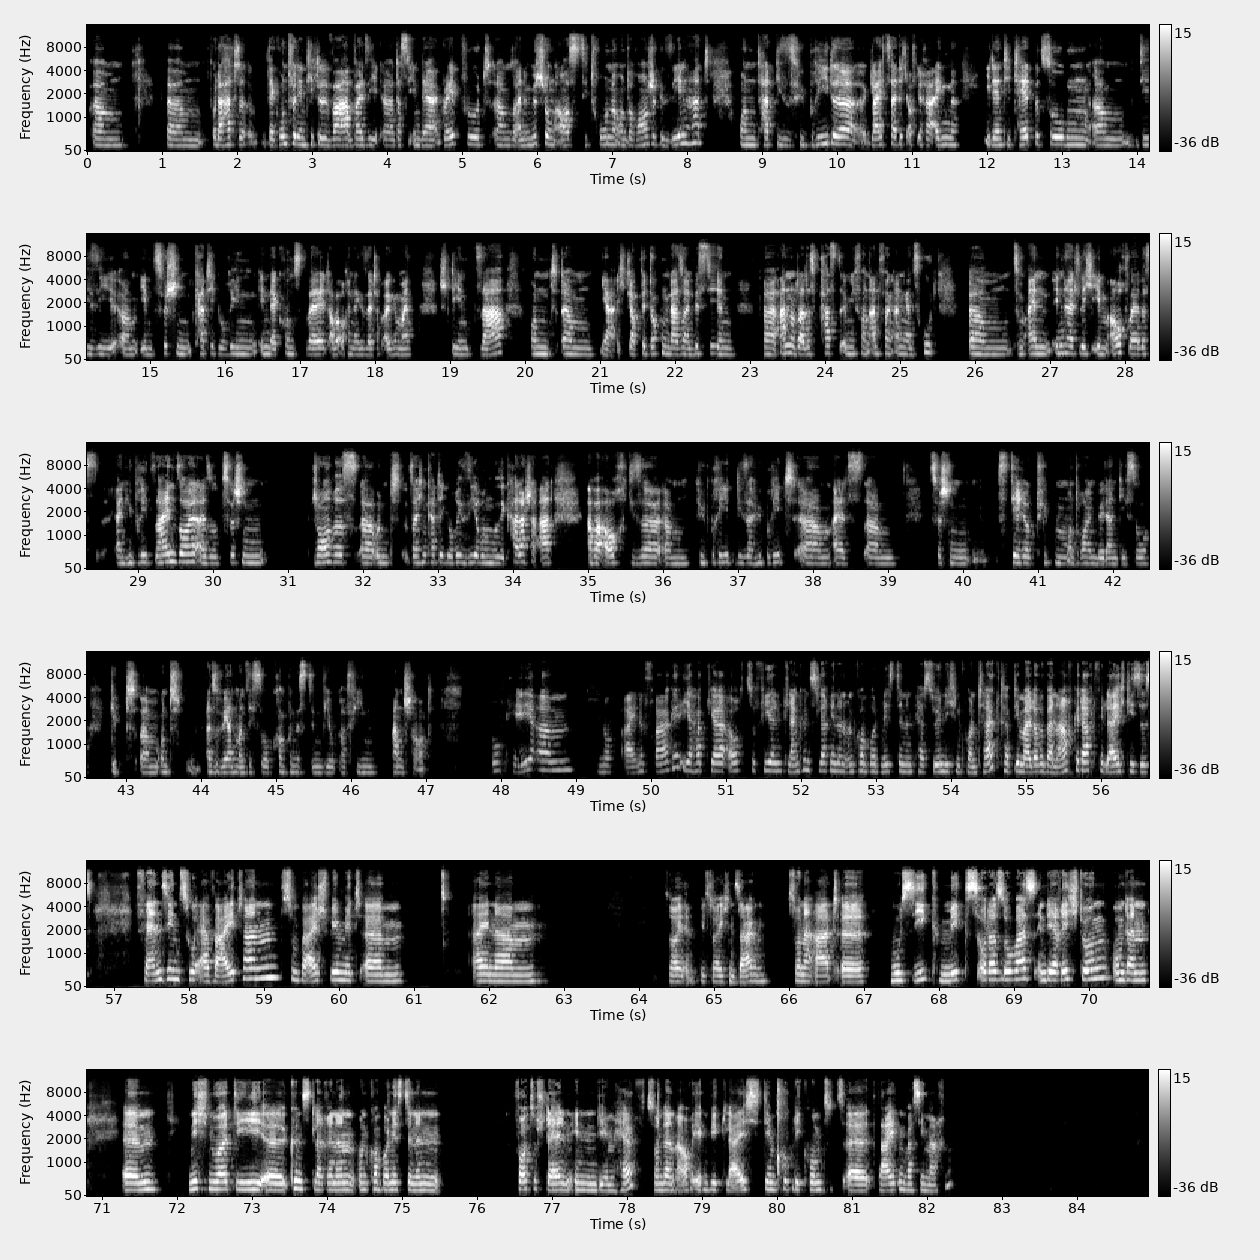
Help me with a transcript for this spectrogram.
ähm, oder hatte der Grund für den Titel war, weil sie, äh, dass sie in der Grapefruit ähm, so eine Mischung aus Zitrone und Orange gesehen hat und hat dieses Hybride gleichzeitig auf ihre eigene Identität bezogen, ähm, die sie ähm, eben zwischen Kategorien in der Kunstwelt, aber auch in der Gesellschaft allgemein stehend sah. Und ähm, ja, ich glaube, wir docken da so ein bisschen äh, an oder das passt irgendwie von Anfang an ganz gut. Ähm, zum einen inhaltlich eben auch, weil das ein Hybrid sein soll, also zwischen Genres äh, und solchen Kategorisierungen musikalischer Art, aber auch diese, ähm, Hybrid, dieser Hybrid ähm, als ähm, zwischen Stereotypen und Rollenbildern, die es so gibt. Ähm, und also während man sich so Komponistinnen-Biografien anschaut. Okay, ähm, noch eine Frage. Ihr habt ja auch zu vielen Klangkünstlerinnen und Komponistinnen persönlichen Kontakt. Habt ihr mal darüber nachgedacht, vielleicht dieses Fernsehen zu erweitern, zum Beispiel mit ähm, einem, soll, wie soll ich denn sagen, so eine Art äh, Musikmix oder sowas in der Richtung, um dann ähm, nicht nur die äh, Künstlerinnen und Komponistinnen vorzustellen in dem Heft, sondern auch irgendwie gleich dem Publikum zu äh, zeigen, was sie machen?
